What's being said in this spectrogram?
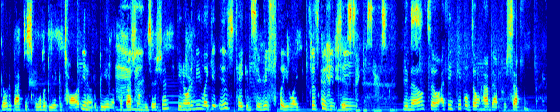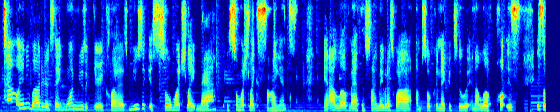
go to back to school to be a guitar you know to be a professional mm-hmm. musician. You know what i mean? Like it is taken seriously like just because you see taken seriously. you know? So i think people don't have that perception. Tell anybody to take one music theory class. Music is so much like math. It's so much like science. And I love math and science. Maybe that's why I'm so connected to it. And I love pu- it's it's a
